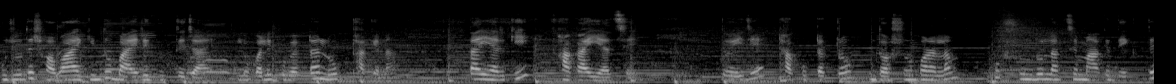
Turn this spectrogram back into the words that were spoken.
পুজোতে সবাই কিন্তু বাইরে ঘুরতে যায়। লোকালে খুব একটা লোক থাকে না। তাই আর কি ফাঁকাই আছে। তো এই যে ঠাকুরটা একটু দর্শন করালাম। খুব সুন্দর লাগছে মাকে দেখতে।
